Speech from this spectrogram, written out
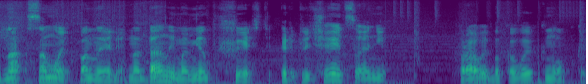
на самой панели на данный момент 6. Переключаются они правой боковой кнопкой.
